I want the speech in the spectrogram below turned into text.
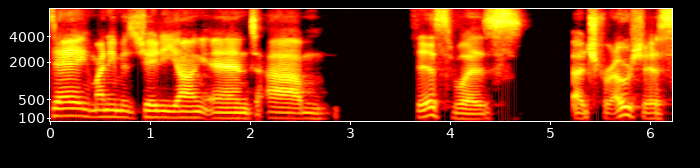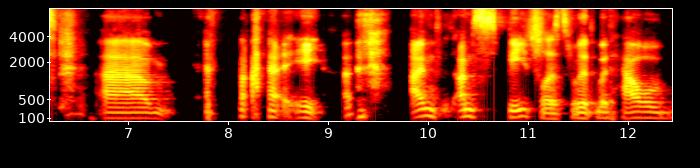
day. My name is JD Young, and um, this was atrocious. Um, I, I'm I'm speechless with with how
